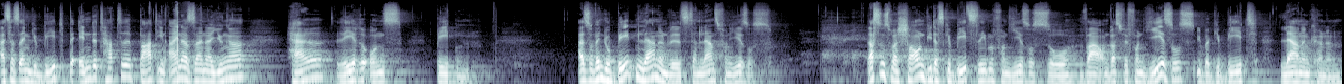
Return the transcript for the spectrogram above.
Als er sein Gebet beendet hatte, bat ihn einer seiner Jünger, Herr, lehre uns beten. Also wenn du beten lernen willst, dann lernst von Jesus. Lass uns mal schauen, wie das Gebetsleben von Jesus so war und was wir von Jesus über Gebet lernen können.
